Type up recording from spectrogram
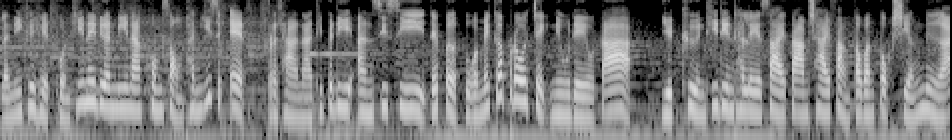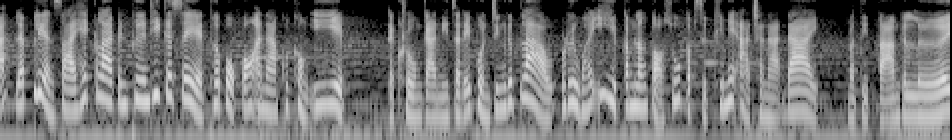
และนี่คือเหตุผลที่ในเดือนมีนาคม 2021 ประธานาธิบดีอันซิซี ได้เปิดตัวเมกะโปรเจกต์นิวเดลตายึดคืนที่ดินทะเลทรายตามชายฝั่งตะวันตกเฉียงเหนือ และเปลี่ยนทรายให้กลายเป็นพื้นที่เกษตร เพื่อปกป้องอนาคตของอียิปต์แต่โครงการนี้จะได้ผลจริงหรือเปล่า หรือว่าอียิปต์กำลังต่อสู้กับศึกที่ไม่อาจชนะได้ มาติดตามกันเลย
